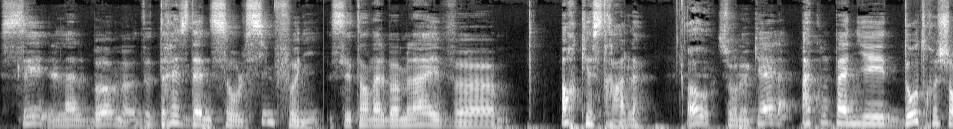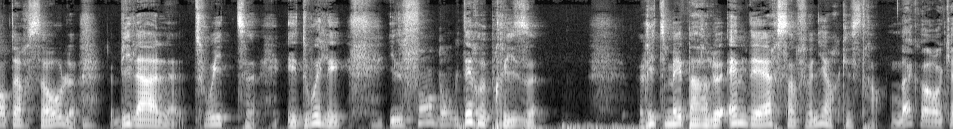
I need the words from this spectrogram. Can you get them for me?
c'est l'album The Dresden Soul Symphony. C'est un album live euh, orchestral Oh, sur lequel, accompagnés d'autres chanteurs soul, Bilal, Tweet et Dwele, ils font donc des reprises rythmées par le MDR Symphony Orchestra. d'accord, ok.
